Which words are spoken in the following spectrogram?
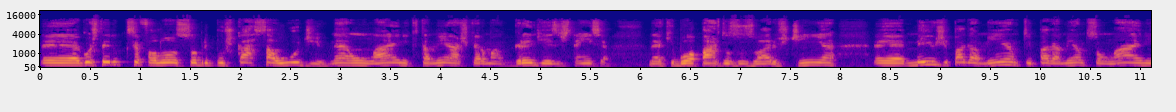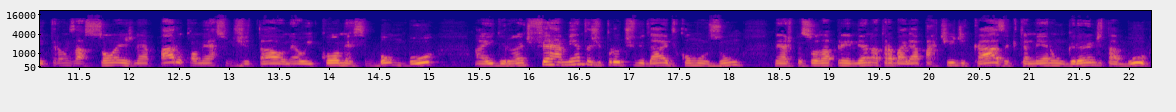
É, gostei do que você falou sobre buscar saúde né, online, que também acho que era uma grande resistência né, que boa parte dos usuários tinha. É, meios de pagamento e pagamentos online, transações né, para o comércio digital, né, o e-commerce bombou aí durante. Ferramentas de produtividade como o Zoom né, as pessoas aprendendo a trabalhar a partir de casa, que também era um grande tabu.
